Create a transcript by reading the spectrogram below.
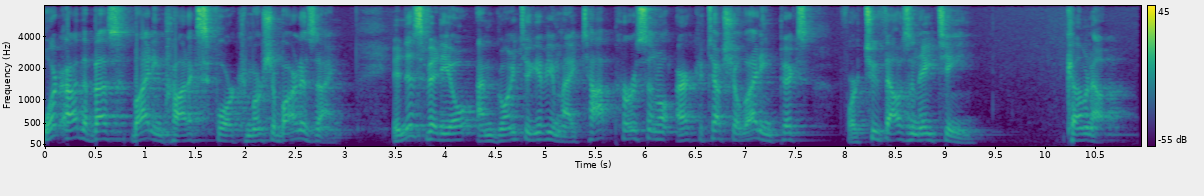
What are the best lighting products for commercial bar design? In this video, I'm going to give you my top personal architectural lighting picks for 2018. Coming up.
